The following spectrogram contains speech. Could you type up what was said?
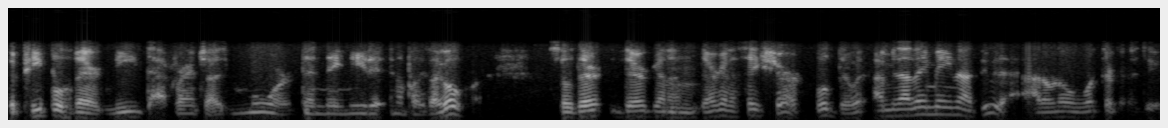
The people there need that franchise more than they need it in a place like Oakland. So they're they're gonna Mhm. they're gonna say sure we'll do it. I mean now they may not do that. I don't know what they're gonna do,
